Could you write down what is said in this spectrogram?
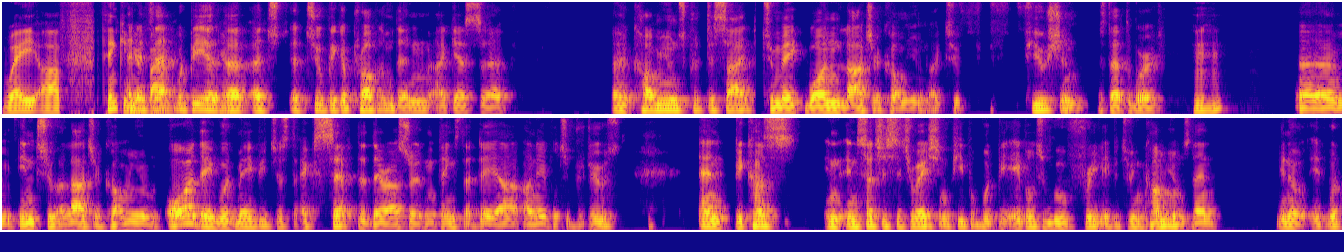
way of thinking and if that would be a, yeah. a, a, a, too big a problem then i guess uh, uh, communes could decide to make one larger commune like to fusion is that the word mm-hmm. Um, into a larger commune or they would maybe just accept that there are certain things that they are unable to produce. And because in, in such a situation people would be able to move freely between communes then you know it would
